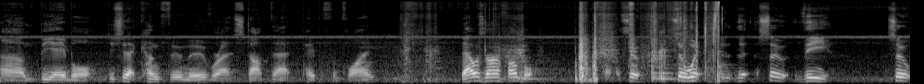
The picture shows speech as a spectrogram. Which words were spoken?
um, be able. Do you see that kung fu move where I stopped that paper from flying? That was not a fumble. So, so, when, so the, so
